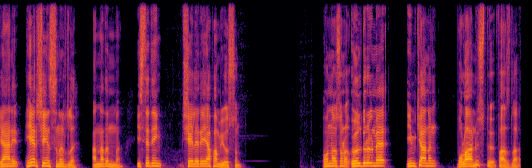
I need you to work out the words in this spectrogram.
yani her şeyin sınırlı. Anladın mı? İstediğin şeyleri yapamıyorsun. Ondan sonra öldürülme imkanın olağanüstü fazla.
